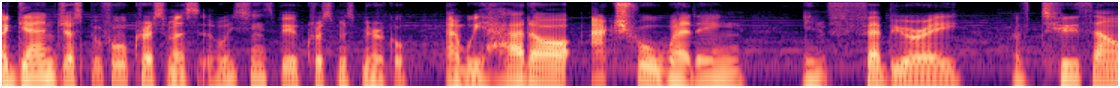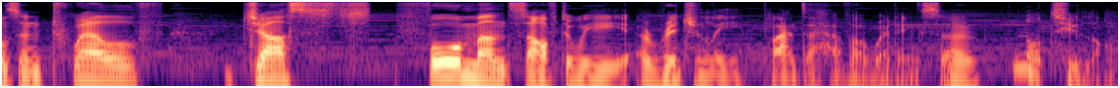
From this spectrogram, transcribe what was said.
again, just before Christmas. It always seems to be a Christmas miracle. And we had our actual wedding in February of 2012, just four months after we originally planned to have our wedding. So, not too long.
